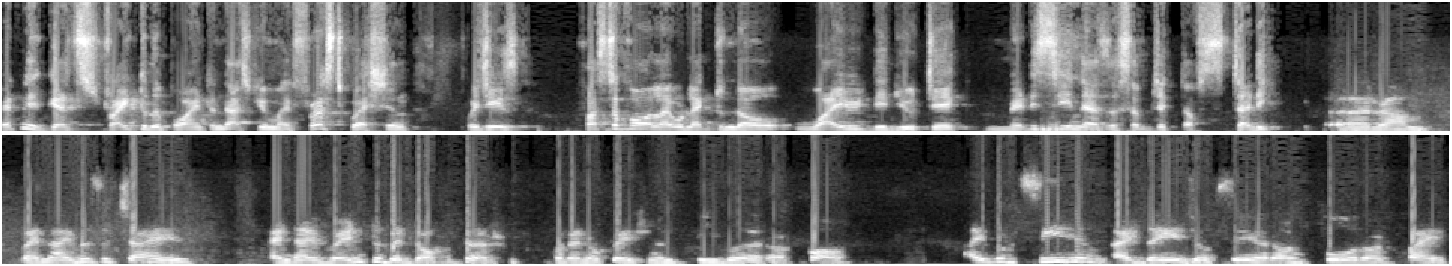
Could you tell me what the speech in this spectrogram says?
Let me get straight to the point and ask you my first question, which is first of all, I would like to know why did you take medicine as a subject of study? Uh, Raam, when I was a child and I went to the doctor for an occasional fever or cough, I would see him at the age of, say, around four or five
